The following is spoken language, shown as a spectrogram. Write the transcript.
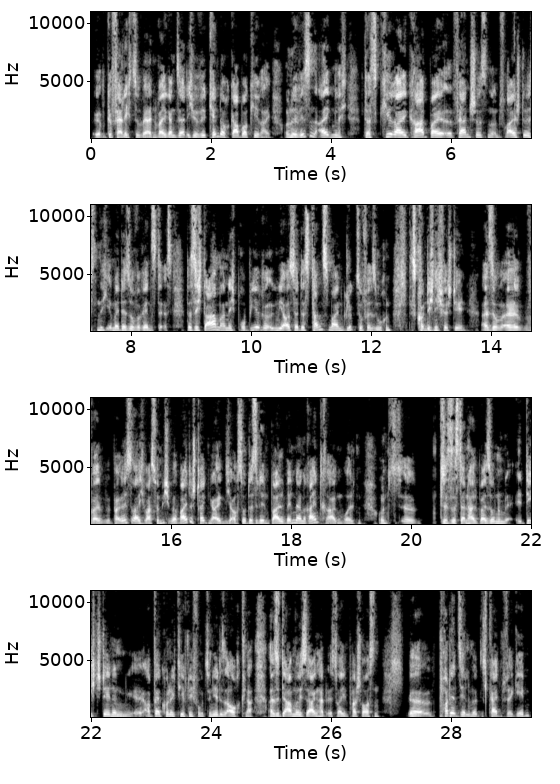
äh, gefährlich zu werden. Weil ganz ehrlich, wir, wir kennen doch Gabor Kirai. Und wir wissen eigentlich, dass Kirai gerade bei äh, Fernschüssen und Freistößen nicht immer der souveränste ist. Dass ich da mal nicht probiere, irgendwie aus der Distanz mein Glück zu versuchen, das konnte ich nicht verstehen. Also äh, weil bei Österreich war es für mich über weite Strecken eigentlich auch auch so, dass sie den Ball, wenn dann, reintragen wollten. Und äh, dass es dann halt bei so einem dicht stehenden äh, Abwehrkollektiv nicht funktioniert, ist auch klar. Also da muss ich sagen, hat Österreich ein paar Chancen, äh, potenzielle Möglichkeiten vergeben.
